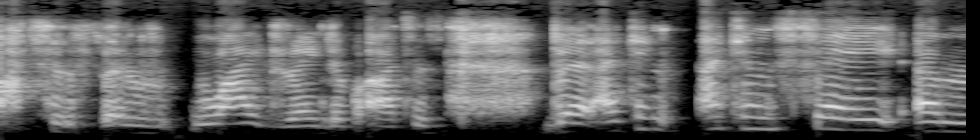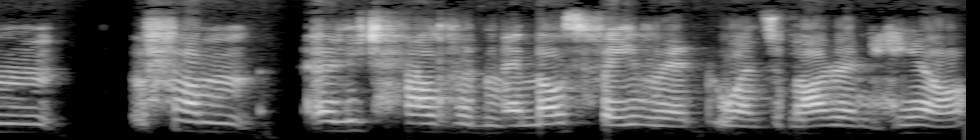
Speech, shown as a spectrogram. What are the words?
artists, a wide range of artists. But I can I can say um, from early childhood, my most favorite was Lauryn Hill.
